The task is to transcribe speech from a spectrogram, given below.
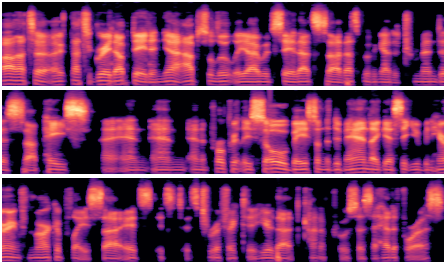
Wow, that's a that's a great update, and yeah, absolutely, I would say that's uh, that's moving at a tremendous uh, pace, and and and appropriately so, based on the demand, I guess that you've been hearing from the marketplace. Uh, it's it's it's terrific to hear that kind of process ahead for us.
